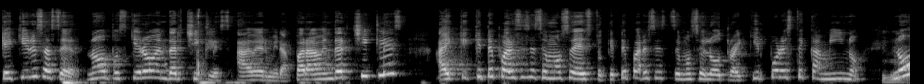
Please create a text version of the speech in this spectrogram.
¿qué quieres hacer? No, pues quiero vender chicles. A ver, mira, para vender chicles ¿qué, te parece si hacemos esto? ¿Qué te parece si hacemos el otro? Hay que ir por este camino. No,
